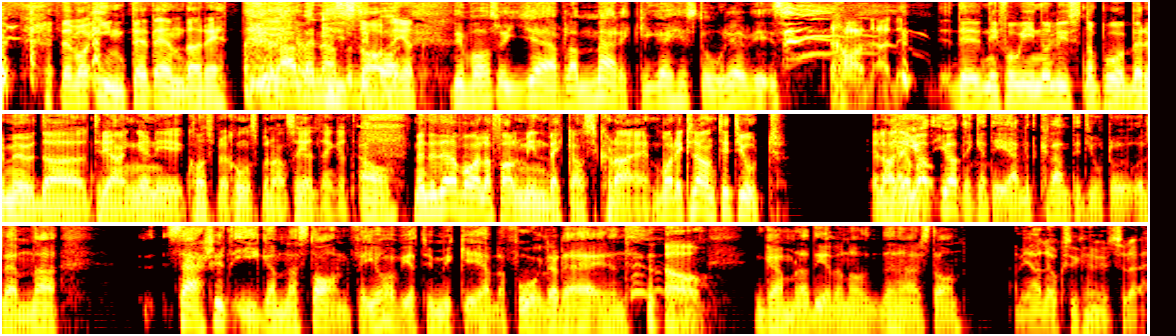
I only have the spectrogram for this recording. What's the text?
det var inte ett enda rätt i, Ja, men i alltså, det, stavningen. var, det var så jävla märkliga historier. Vi, Ja, det, det, ni får in och lyssna på Bermuda-triangeln i konspirationsbonanza helt enkelt. Ja. Men det där var i alla fall min veckans klaj. Var det klantigt gjort? Eller hade jag, jag, bara... jag tycker att det är jävligt klantigt gjort att, att lämna, särskilt i Gamla stan, för jag vet hur mycket jävla fåglar det är i den Ja. gamla delen av den här stan. Men jag hade också kunnat gjort sådär.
